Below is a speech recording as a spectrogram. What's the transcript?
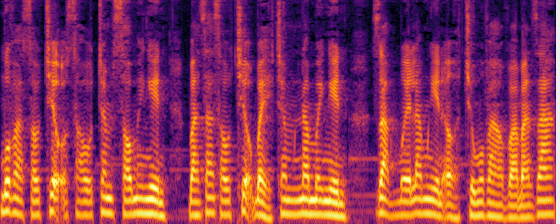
mua vào 6 triệu 660 nghìn, bán ra 6 triệu 750 nghìn, giảm 15 nghìn ở chiều mua vào và bán ra.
